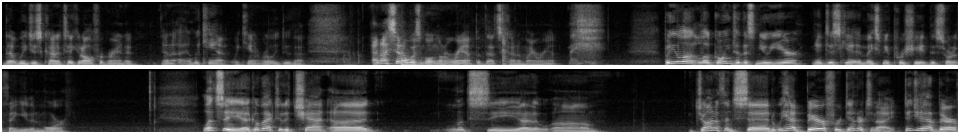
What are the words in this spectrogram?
that we just kind of take it all for granted. And, and we can't. We can't really do that. And I said I wasn't going on a rant, but that's kind of my rant. but you know, look, going to this new year, it just it makes me appreciate this sort of thing even more. Let's see. Uh, go back to the chat. Uh, let's see. Uh, um, Jonathan said, We had bear for dinner tonight. Did you have bear,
